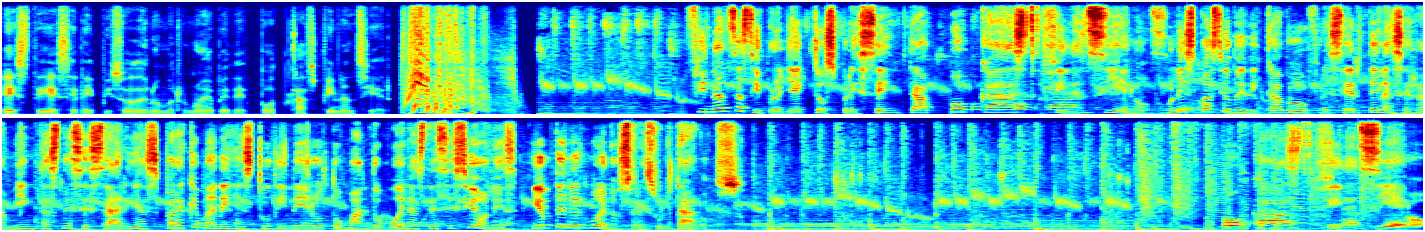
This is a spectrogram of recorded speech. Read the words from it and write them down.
Este es el episodio número 9 del podcast financiero. Finanzas y Proyectos presenta Podcast Financiero, un espacio dedicado a ofrecerte las herramientas necesarias para que manejes tu dinero tomando buenas decisiones y obtener buenos resultados. Podcast Financiero.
